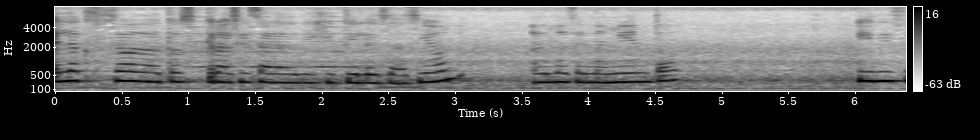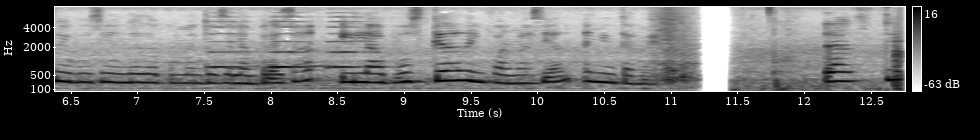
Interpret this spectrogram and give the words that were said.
El acceso a datos gracias a la digitalización, almacenamiento, y distribución de documentos de la empresa y la búsqueda de información en Internet. Las TIC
